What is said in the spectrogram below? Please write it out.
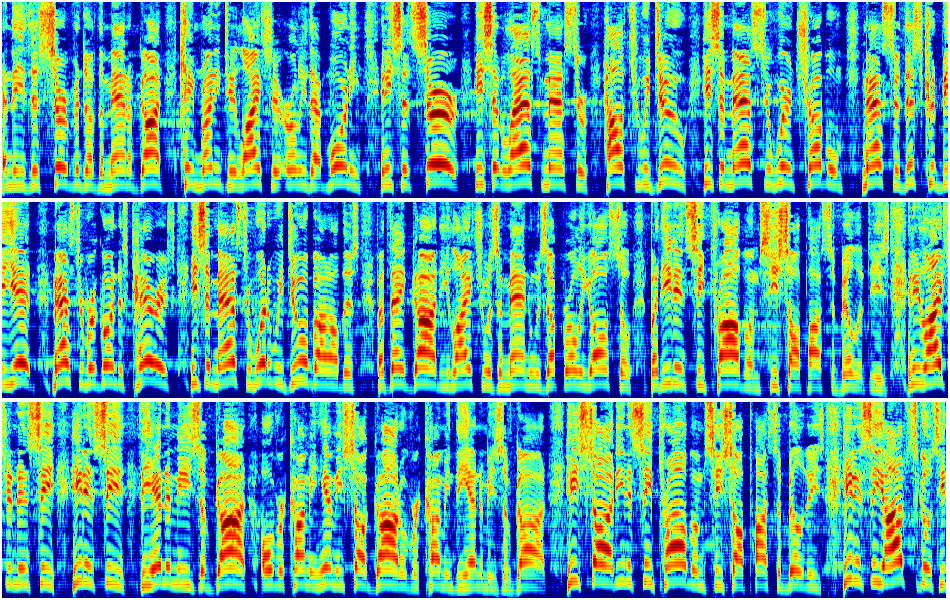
And the, this servant of the man of God came running to Elisha early that morning, and he said, Sir, he said, Alas, Master, how should we do? He said, Master, we're in trouble. Master, this could be it. Master, we're going to perish. He said, Master, what do we do about all this? But thank God, Elisha was a man who was up early also, but he didn't see problems, he saw possibilities. And Elisha didn't see, he didn't see the enemies of God overcoming him. He saw God overcoming the enemies of God. He saw it, he didn't see problems, he saw possibilities. He didn't see obstacles, he,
